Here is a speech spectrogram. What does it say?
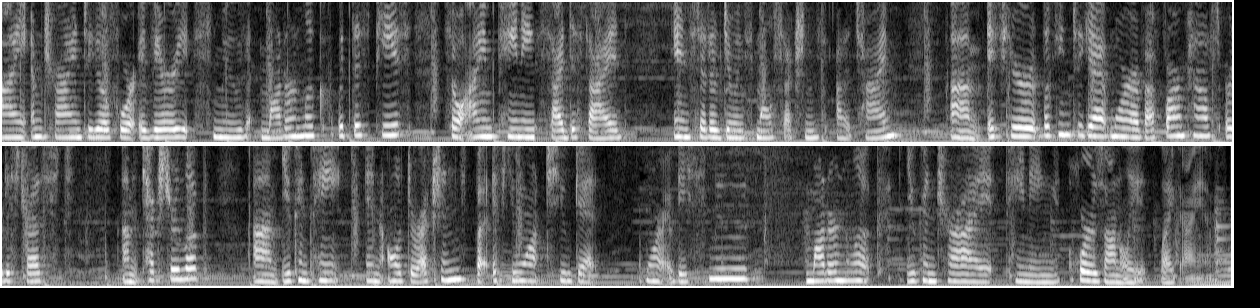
I am trying to go for a very smooth modern look with this piece. So I'm painting side to side instead of doing small sections at a time. Um, if you're looking to get more of a farmhouse or distressed um, texture look, um, you can paint in all directions, but if you want to get more of a smooth, modern look, you can try painting horizontally like I am.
